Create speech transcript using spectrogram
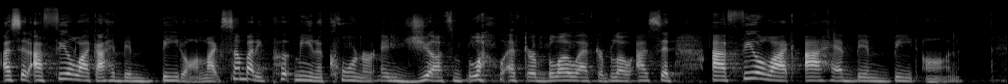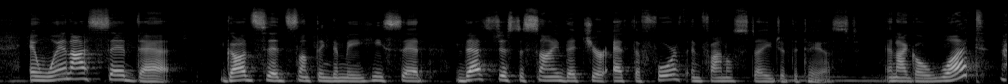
I said, I feel like I have been beat on, like somebody put me in a corner and mm. just blow after blow after blow. I said, I feel like I have been beat on. And when I said that, God said something to me. He said, That's just a sign that you're at the fourth and final stage of the test. And I go, What?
